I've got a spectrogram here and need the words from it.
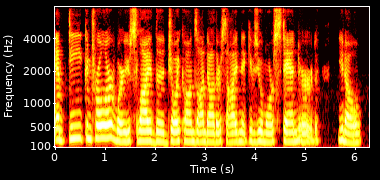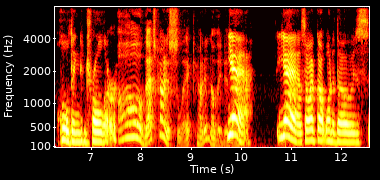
empty controller where you slide the Joy Cons onto either side, and it gives you a more standard, you know, holding controller. Oh, that's kind of slick. I didn't know they did. That. Yeah, yeah. So I've got one of those.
